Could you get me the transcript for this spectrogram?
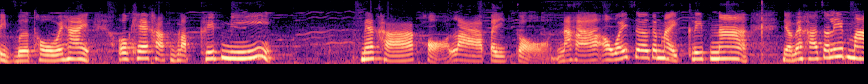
ติดเบอร์โทรไว้ให้ โอเคค่ะสำหรับคลิปนี้ แม่ค้าขอลาไปก่อนนะคะ เอาไว้เจอกันใหม่คลิปหน้า เดี๋ยวแม่ค้าจะรีบมา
